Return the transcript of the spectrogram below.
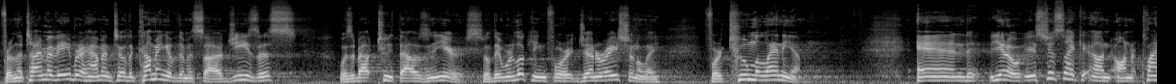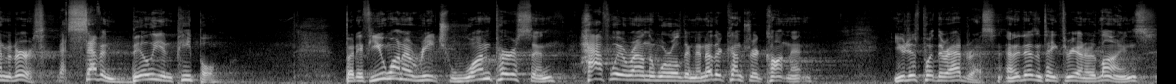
From the time of Abraham until the coming of the Messiah, Jesus was about 2,000 years. So they were looking for it generationally for two millennium. And, you know, it's just like on, on planet Earth, that's 7 billion people. But if you want to reach one person halfway around the world in another country or continent, you just put their address. And it doesn't take 300 lines.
